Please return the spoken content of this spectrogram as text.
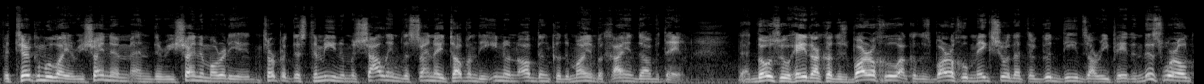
But Tirkumulay and the Rishonim already interpret this to mean the Sinai Tavan the Inun Avdan Kedemayim Bechayin Davdein. That those who hate Hakadosh Baruch Hu, Hakadosh Baruch Hu, make sure that their good deeds are repaid in this world,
